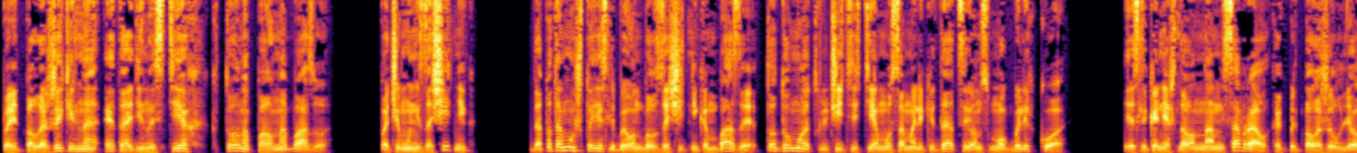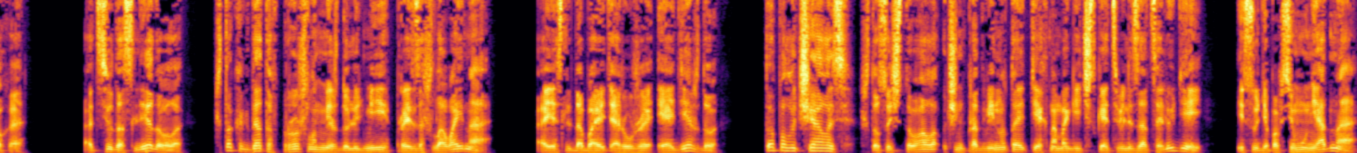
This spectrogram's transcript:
Предположительно, это один из тех, кто напал на базу. Почему не защитник? Да потому что если бы он был защитником базы, то, думаю, отключить систему самоликвидации он смог бы легко. Если, конечно, он нам не соврал, как предположил Леха. Отсюда следовало, что когда-то в прошлом между людьми произошла война. А если добавить оружие и одежду, то получалось, что существовала очень продвинутая техномагическая цивилизация людей, и, судя по всему, не одна.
